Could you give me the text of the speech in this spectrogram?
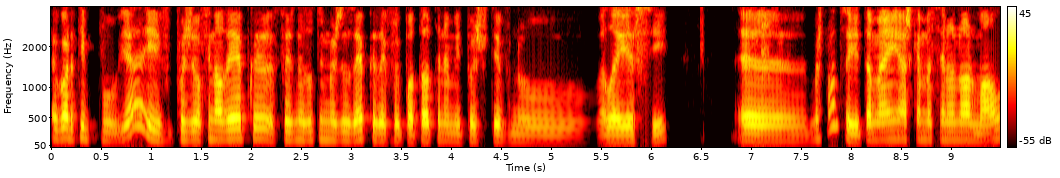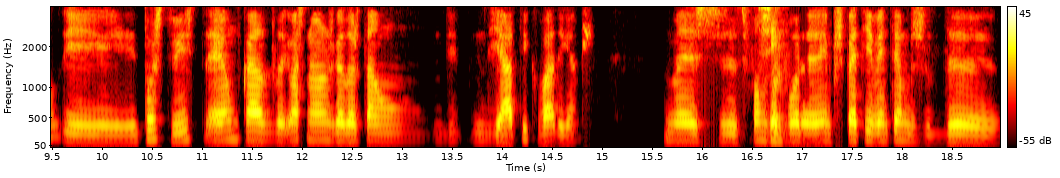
Agora, tipo, yeah, e depois ao final da época, fez nas últimas duas épocas, é que foi para o Tottenham e depois esteve no LAFC. Uh, mas pronto, aí também acho que é uma cena normal e posto isto, é um bocado, eu acho que não é um jogador tão di- mediático, vá, digamos. Mas se formos Sim. a pôr em perspectiva em termos de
